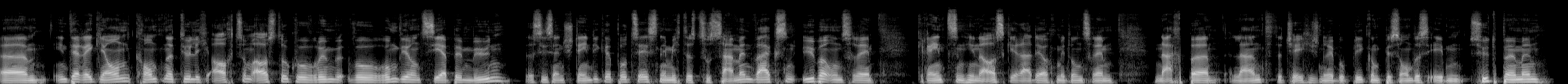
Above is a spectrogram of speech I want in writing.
Ähm, in der Region kommt natürlich auch zum Ausdruck, worum, worum wir uns sehr bemühen. Das ist ein ständiger Prozess, nämlich das Zusammenwachsen über unsere Grenzen hinaus, gerade auch mit unserem Nachbarland, der Tschechischen Republik und besonders eben Südböhmen.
